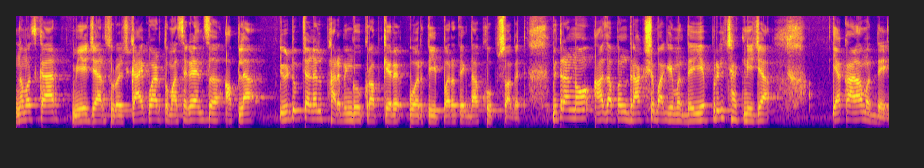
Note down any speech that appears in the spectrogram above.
नमस्कार मी जार आर सूरज गायकवाड. तुम्हा सगळ्यांचं आपल्या YouTube channel Farmingo crop care वरती परत एकदा खूप स्वागत. मित्रांनो आज आपण द्राक्ष बागेमध्ये एप्रिल छाटणीच्या या काळामध्ये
